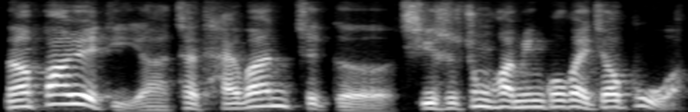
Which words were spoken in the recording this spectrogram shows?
那八月底啊，在台湾这个其实中华民国外交部啊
